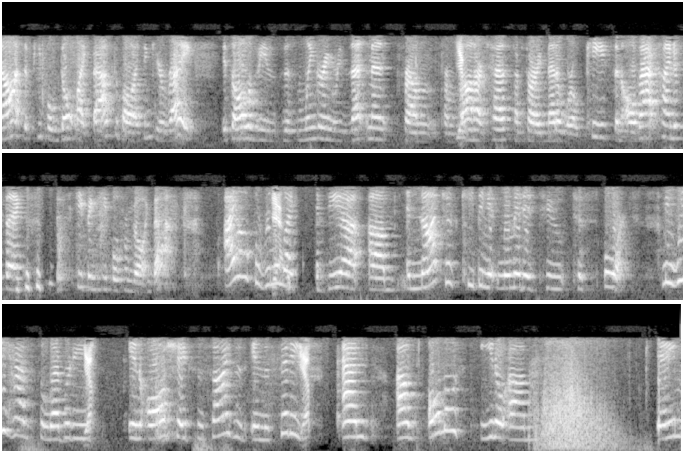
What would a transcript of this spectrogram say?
not that people don't like basketball. I think you're right. It's all of these this lingering resentment from from Yep. Ron Artest. I'm sorry, Metta World Peace and all that kind of thing. it's keeping people from going back. I also really Yeah. like the idea, um, and not just keeping it limited to to sports. I mean, we have celebrities Yep. in all shapes and sizes in the city, Yep. and um, almost, you know, um, game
